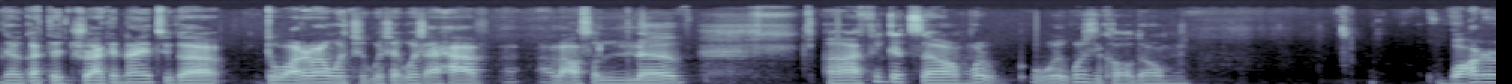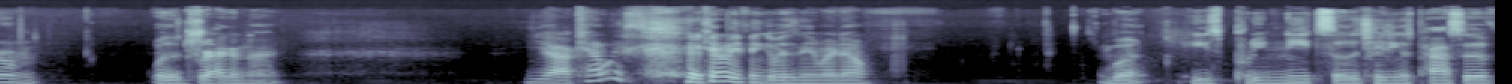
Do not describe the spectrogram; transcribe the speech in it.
Now we got the Dragon Knights. We got the water one, which which which I have. I also love. Uh, I think it's um what what, what is he called um. Water, with a Dragon Knight. Yeah, I can't really I can't really think of his name right now. But he's pretty neat. So the changing is passive.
